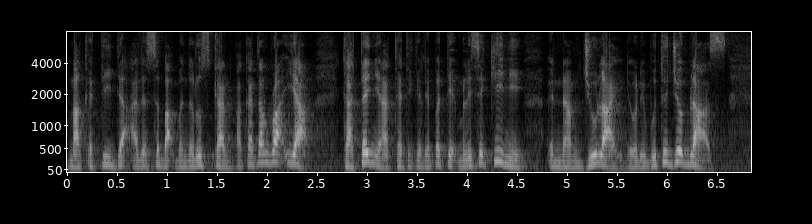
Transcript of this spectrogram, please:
maka tidak ada sebab meneruskan Pakatan Rakyat. Katanya ketika dipetik Malaysia kini 6 Julai 2017.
